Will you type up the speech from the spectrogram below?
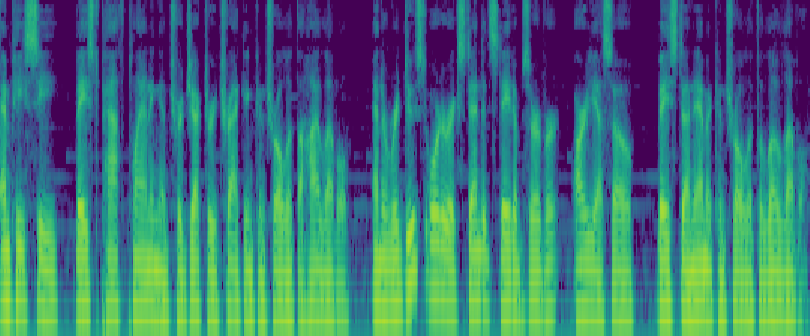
MPC, based path planning and trajectory tracking control at the high level, and a reduced order extended state observer, RESO, based dynamic control at the low level.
